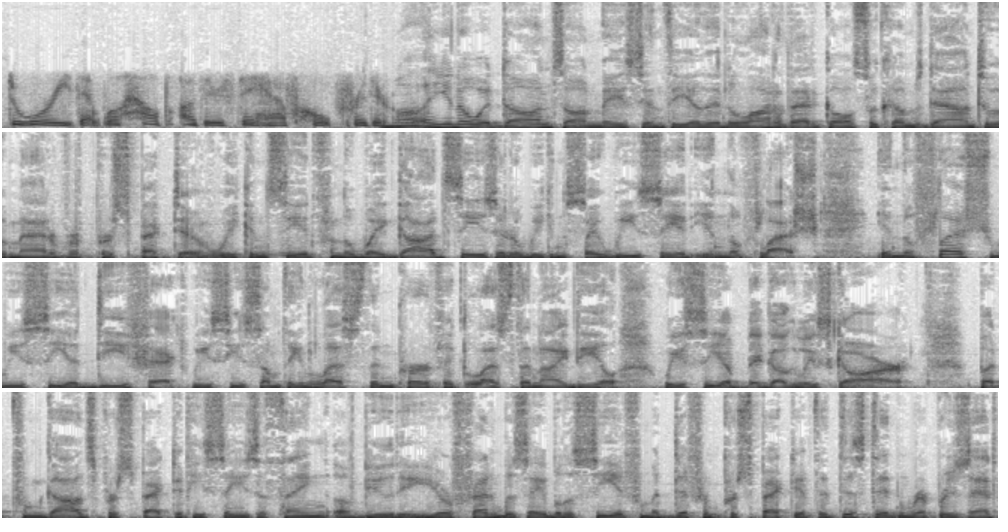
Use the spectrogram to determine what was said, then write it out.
story that will help others to have hope for their own. well, own. you know, it dawns on me, Cynthia, that a lot of that also comes down to a matter of perspective. We can see it from the way God sees it, or we can say we see it in the flesh. In the flesh, we see a defect. We see something less than perfect, less than ideal. We see a big, ugly scar. But from God's perspective, He sees a thing of beauty. Your friend was able to see it from a different perspective, that this didn't represent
